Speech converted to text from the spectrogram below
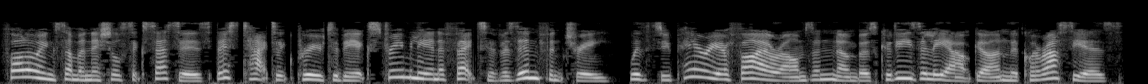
Following some initial successes, this tactic proved to be extremely ineffective as infantry, with superior firearms and numbers could easily outgun the cuirassiers.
